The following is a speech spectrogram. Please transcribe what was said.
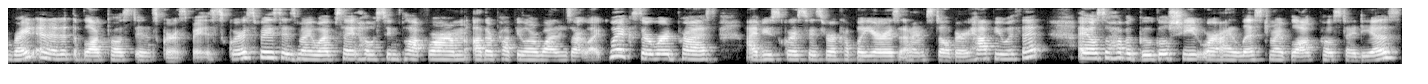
write and edit the blog post in Squarespace. Squarespace is my website hosting platform. Other popular ones are like Wix or WordPress. I've used Squarespace for a couple years and I'm still very happy with it. I also have a Google Sheet where I list my blog post ideas.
